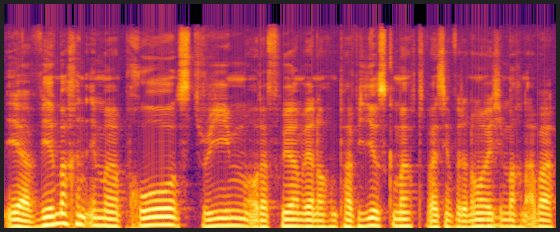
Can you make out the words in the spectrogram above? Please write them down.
Ja, wir machen immer pro Stream oder früher haben wir noch ein paar Videos gemacht, weiß nicht, ob wir da nochmal welche machen, aber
